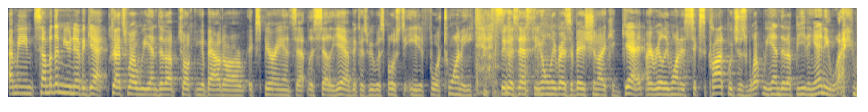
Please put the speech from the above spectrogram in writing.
I mean, some of them you never get. That's why we ended up talking about our experience at Le Cellier because we were supposed to eat at 420 because that's the only reservation I could get. I really wanted six o'clock, which is what we ended up eating anyway.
